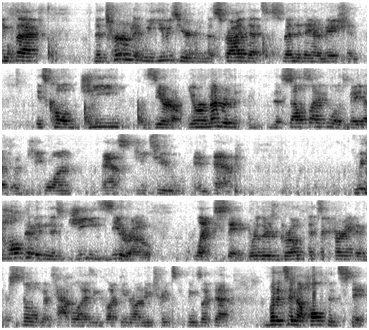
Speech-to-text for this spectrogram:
In fact, the term that we use here to describe that suspended animation is called G0. You'll remember that the cell cycle is made up of G1, S, G2, and M. We halt them in this G0 like state where there's growth that's occurring and we're still metabolizing, collecting raw nutrients and things like that, but it's in a halted state.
